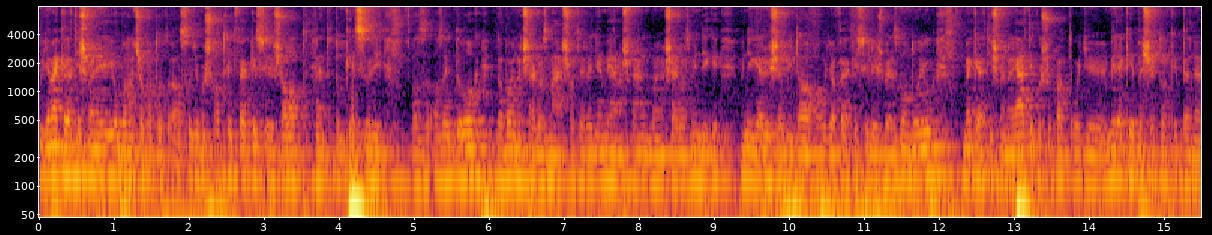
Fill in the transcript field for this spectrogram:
ugye meg kellett ismerni jobban a csapatot. Az, hogy most 6 hét felkészülés alatt nem tudtunk készülni, az, az egy dolog, de a bajnokság az más. Azért egy NBA-os bajnokság az mindig, mindig erősebb, mint a, ahogy a felkészülésben ezt gondoljuk. Meg kellett ismerni a játékosokat, hogy mire képesek tulajdonképpen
